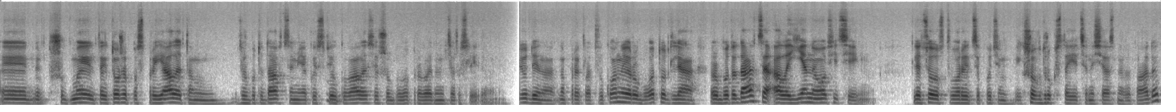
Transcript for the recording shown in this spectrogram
Е, щоб ми теж посприяли там з роботодавцем, якось спілкувалися, щоб було проведено це розслідування. Людина, наприклад, виконує роботу для роботодавця, але є неофіційно. Для цього створюється потім, якщо вдруг стається нещасний випадок,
